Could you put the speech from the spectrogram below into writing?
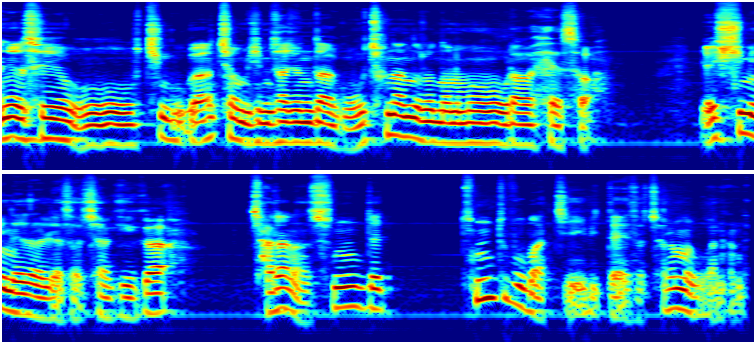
안녕하세요. 친구가 점심 사준다고 천안으로 넘어오라고 해서 열심히 내달려서 자기가 잘하는 순대 순두부 맛집 있다 해서 차를 몰고 갔는데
